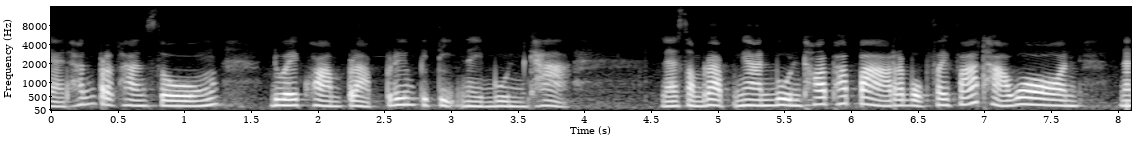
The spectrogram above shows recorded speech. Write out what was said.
แด่ท่านประธานสงฆ์ด้วยความปรับปลื้มปิติในบุญค่ะ และสำหรับงานบุญทอดผ้าป่าระบบไฟฟ้าถาวร ณ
